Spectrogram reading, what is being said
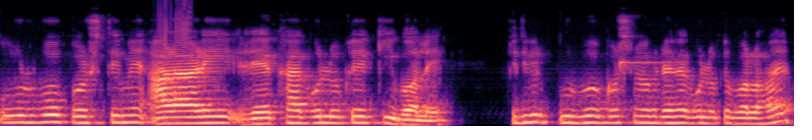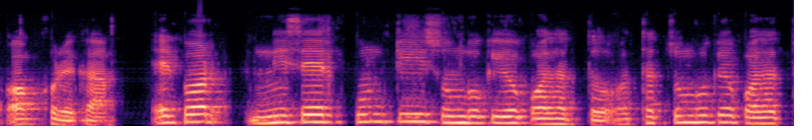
পূর্ব পশ্চিমে আড়াআড়ি রেখাগুলোকে কি বলে? পৃথিবীর পূর্ব পশ্চিম রেখাগুলোকে বলা হয় অক্ষরেখা। এরপর নিচের কোনটি চুম্বকীয় পদার্থ? অর্থাৎ চুম্বকীয় পদার্থ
